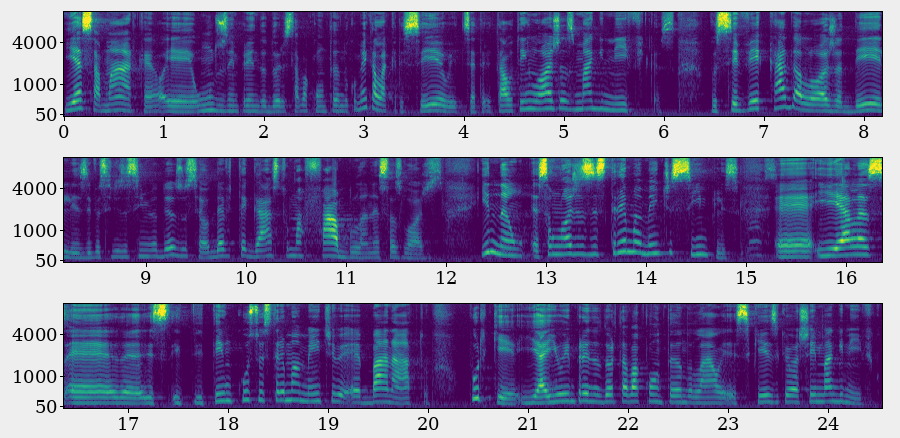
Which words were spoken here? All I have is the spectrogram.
E essa marca, é, um dos empreendedores estava contando como é que ela cresceu, etc e tal, tem lojas magníficas. Você vê cada loja deles e você diz assim, meu Deus do céu, deve ter gasto uma fábula nessas lojas. E não, é, são lojas extremamente simples. É, e elas é, e, e têm um custo extremamente é, barato. Por quê? E aí o empreendedor estava contando lá esse case que eu achei magnífico.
